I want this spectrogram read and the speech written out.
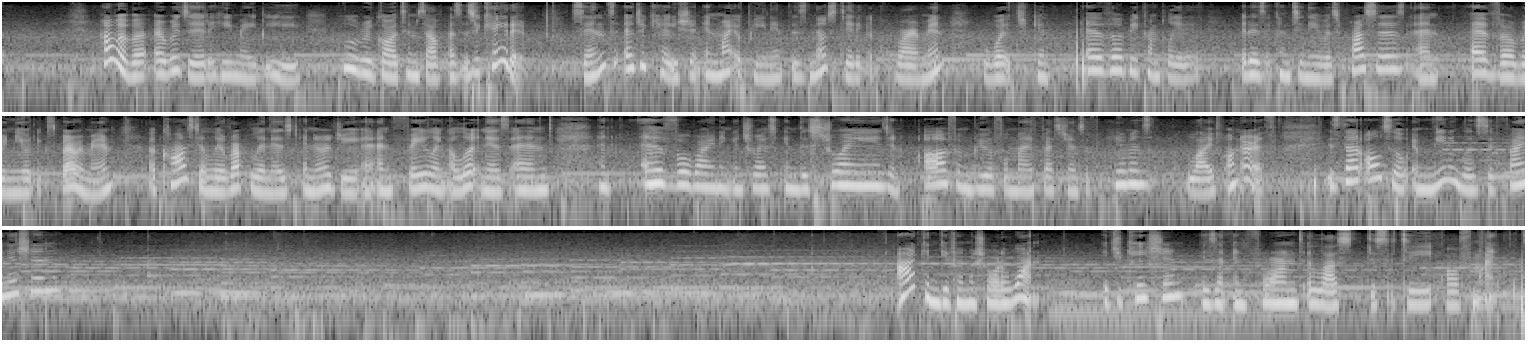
however erudite he may be, who regards himself as educated. Since education, in my opinion, is no static acquirement which can ever be completed, it is a continuous process and ever renewed experiment, a constantly replenished energy and unfailing alertness, and an ever widening interest in the strange and often beautiful manifestations of human life on earth. Is that also a meaningless definition? I can give him a shorter one. Education is an informed elasticity of mind.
